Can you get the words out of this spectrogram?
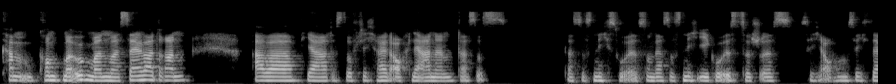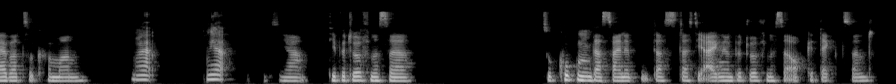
kann, kommt man irgendwann mal selber dran. Aber ja, das durfte ich halt auch lernen, dass es, dass es nicht so ist und dass es nicht egoistisch ist, sich auch um sich selber zu kümmern. Ja, ja. Ja, die Bedürfnisse zu gucken, dass seine, dass, dass die eigenen Bedürfnisse auch gedeckt sind.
